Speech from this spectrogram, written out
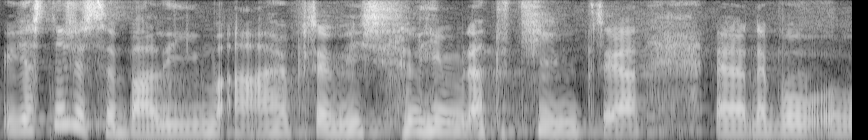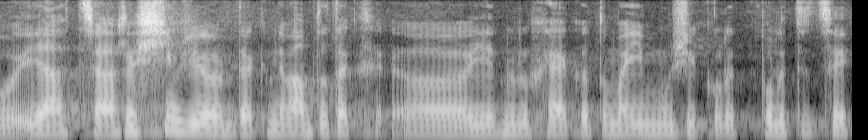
jasně, že se balím a přemýšlím nad tím třeba, eh, nebo já třeba řeším, že jo, tak nemám to tak eh, jednoduché, jako to mají muži, politici.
